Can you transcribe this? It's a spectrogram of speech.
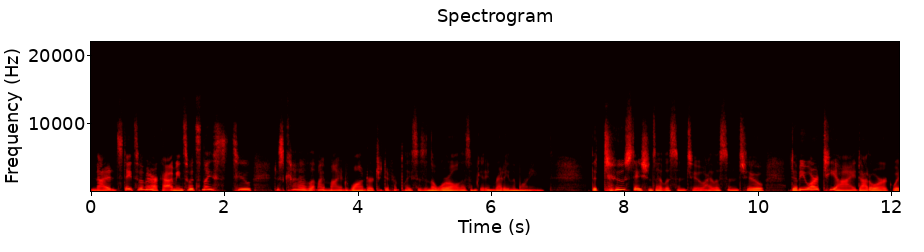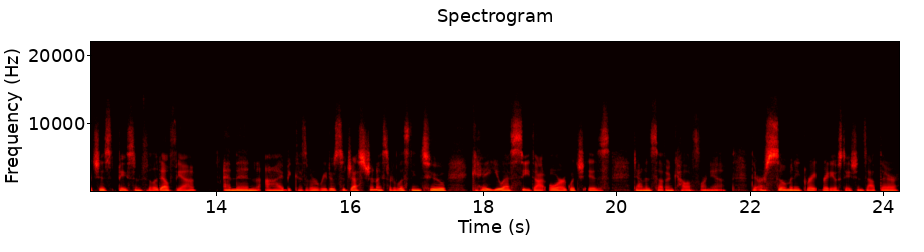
United States of America. I mean, so it's nice to just kind of let my mind wander to different places in the world as I'm getting ready in the morning the two stations I listen to, I listen to WRTI.org, which is based in Philadelphia. And then I, because of a reader's suggestion, I started listening to KUSC.org, which is down in Southern California. There are so many great radio stations out there,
